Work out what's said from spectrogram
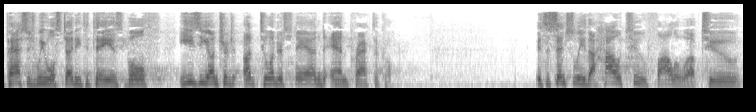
passage we will study today is both easy to understand and practical. It's essentially the how-to follow-up to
